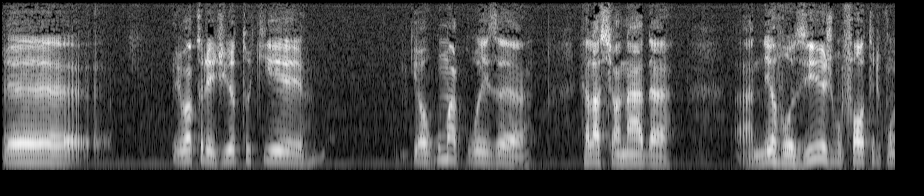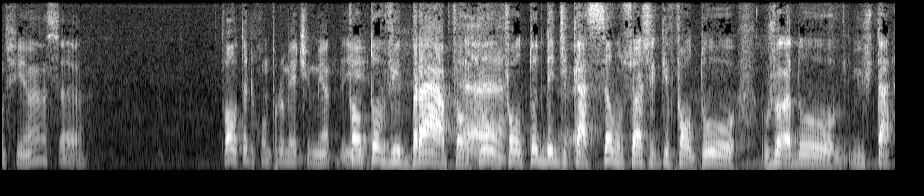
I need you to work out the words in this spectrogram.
é, eu acredito que, que alguma coisa relacionada a nervosismo, falta de confiança, falta de comprometimento. Faltou vibrar, faltou, é, faltou dedicação. É. Você acha que faltou o jogador estar.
